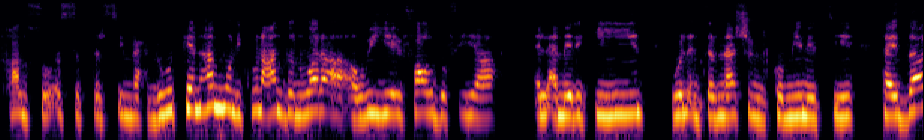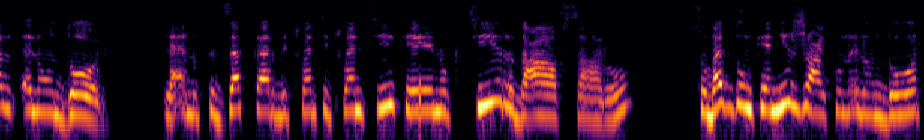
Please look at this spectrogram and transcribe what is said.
خلصوا قصة ترسيم الحدود كان همهم يكون عندهم ورقة قوية يفاوضوا فيها الأمريكيين وال international community تيضل لهم دور لأنه بتتذكر ب 2020 كانوا كثير ضعاف صاروا. so بدهم كان يرجع يكون لهم دور.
